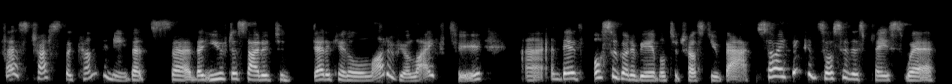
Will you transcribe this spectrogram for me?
first trust the company that's uh, that you've decided to dedicate a lot of your life to, uh, and they've also got to be able to trust you back. So I think it's also this place where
